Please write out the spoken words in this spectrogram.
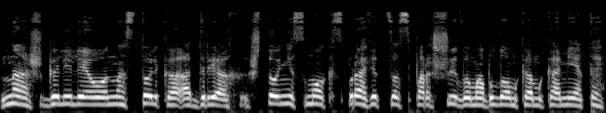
«Наш Галилео настолько одрях, что не смог справиться с паршивым обломком кометы».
